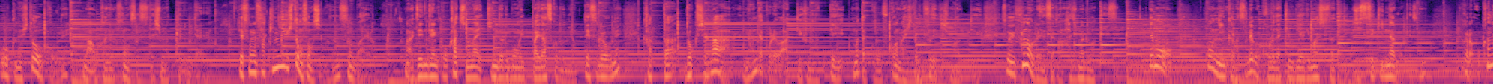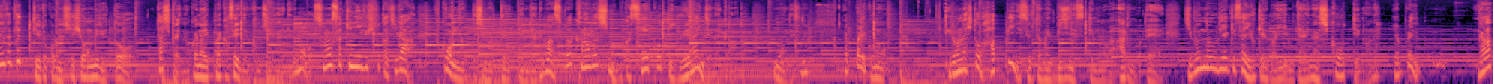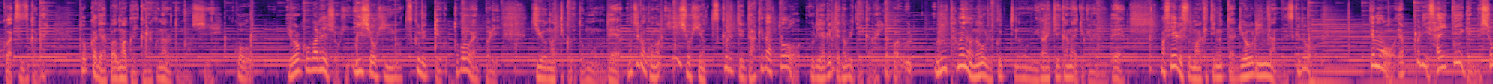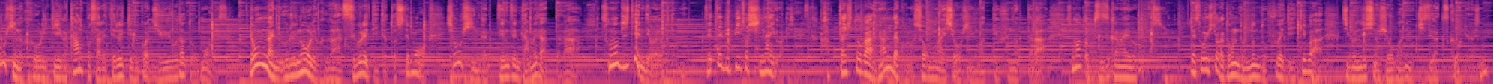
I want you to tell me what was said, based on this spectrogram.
多くの人をこうね、まあ、お金を損させてしまってるみたいな。でその先にいる人も損しますねその場合は。まあ、全然こう価値のない Kindle 本をいっぱい出すことによってそれをね買った読者がなんだこれはっていうふうになってまたこう不幸な人が増えてしまうっていうそういう負の連鎖が始まるわけですでも本人からすればこれだけ売り上げましたっていう実績になるわけですね。だからお金だけっていうところの指標を見ると確かにお金はいっぱい稼いでるかもしれないけどもその先にいる人たちが不幸になってしまってるっていうんであればそれは必ずしも僕は成功って言えないんじゃないかなと思うんですね。やっぱりこのいろんな人をハッピーにするためにビジネスっていうものがあるので自分の売り上げさえ良ければいいみたいな思考っていうのはねやっぱり長くは続かない。どっかでやっぱうまくいかなくなると思うしこう喜ばれる商品いい商品を作るっていうところがやっぱり重要になってくると思うのでもちろんこのいい商品を作るっていうだけだと売り上げって伸びていかないやっぱ売るための能力っていうのも磨いていかないといけないので、まあ、セールスとマーケティングっては両輪なんですけどでもやっぱり最低限で商品のクオリティが担保されてるっていうところは重要だと思うんですよ。どんなに売る能力が優れていたとしても商品が全然ダメだったらその時点ではよくても絶対リピートしないわけじゃない。買った人がなんだこのしょうもない商品はっていう風になったらその後続かないわけだしでそういう人がどんどんどんどん増えていけば自分自身の評判にも傷がつくわけだしね。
